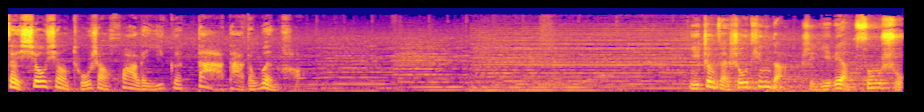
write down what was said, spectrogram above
在肖像图上画了一个大大的问号。你正在收听的是一辆松鼠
